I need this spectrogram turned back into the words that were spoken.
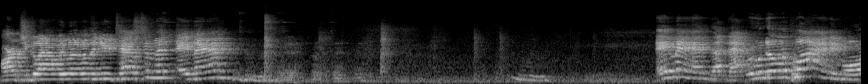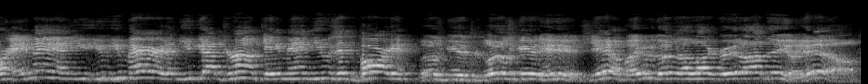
Aren't you glad we live in the New Testament? Amen? Amen. That, that rule don't apply anymore. Amen. You, you, you married him. You got drunk. Amen. You was at the party. Let's get, let's get hitched. Yeah, baby. that's a like great idea. Yeah.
